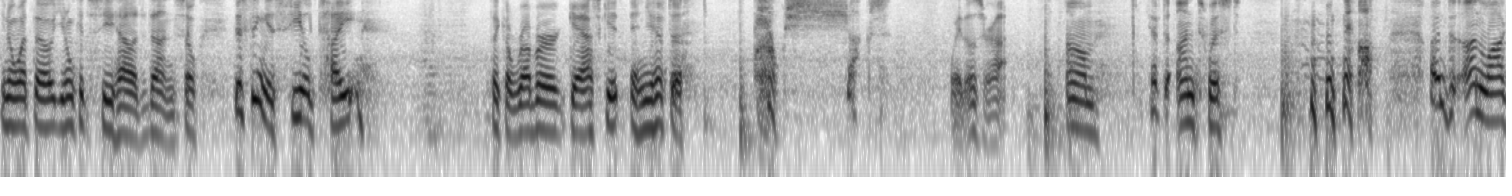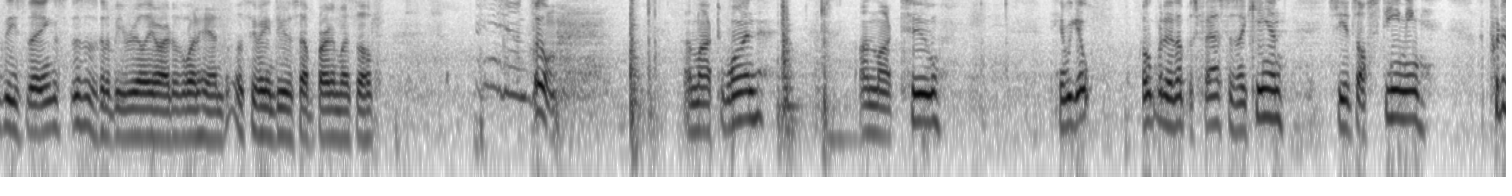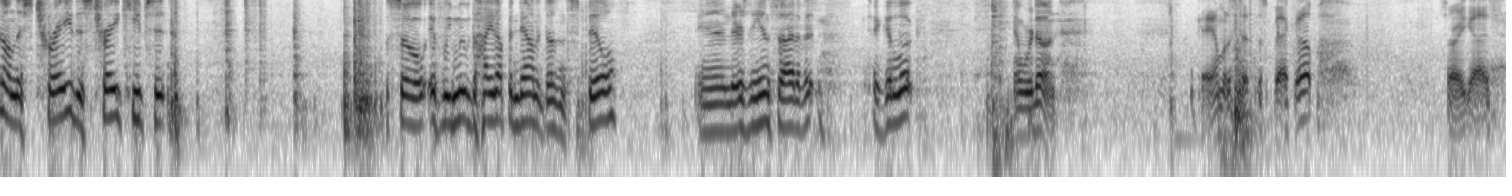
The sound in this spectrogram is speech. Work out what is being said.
You know what though? You don't get to see how it's done. So this thing is sealed tight like a rubber gasket and you have to ow shucks wait those are hot um you have to untwist now un unlock these things this is going to be really hard with one hand let's see if I can do this without burning myself Boom. Unlocked one. Unlocked two. Here we go. Open it up as fast as I can. See, it's all steaming. I put it on this tray. This tray keeps it so if we move the height up and down, it doesn't spill. And there's the inside of it. Take a look. And we're done. Okay, I'm going to set this back up. Sorry, guys.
